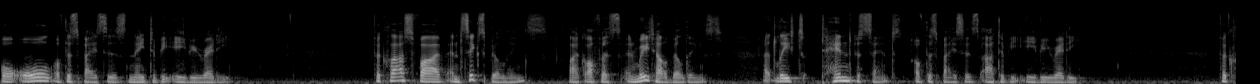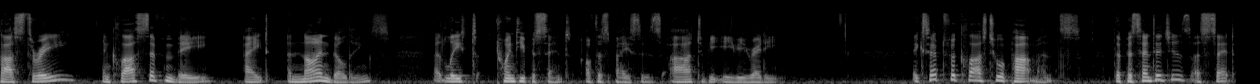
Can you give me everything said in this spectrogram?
or all of the spaces need to be EV ready. For Class 5 and 6 buildings, like office and retail buildings, at least 10% of the spaces are to be EV ready. For Class 3 and Class 7B, 8 and 9 buildings, at least 20% of the spaces are to be EV ready. Except for Class 2 apartments, the percentages are set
